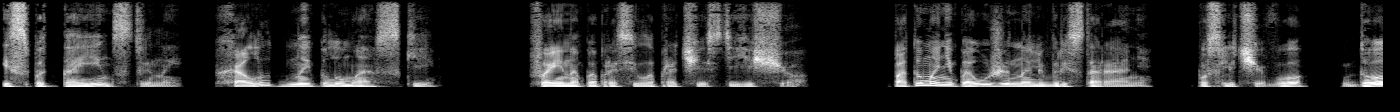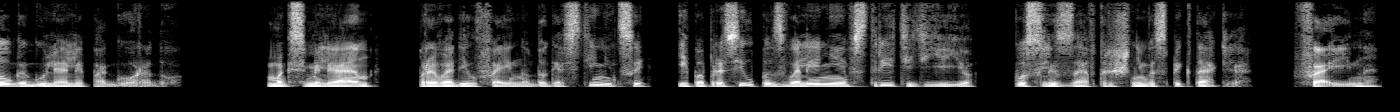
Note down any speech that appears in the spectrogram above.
Из-под таинственной, холодной полумаски Фаина попросила прочесть еще. Потом они поужинали в ресторане, после чего долго гуляли по городу. Максимилиан проводил Фаину до гостиницы и попросил позволения встретить ее после завтрашнего спектакля. Фаина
